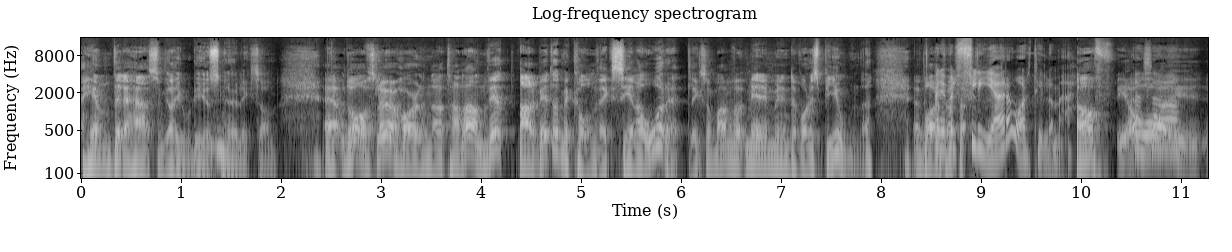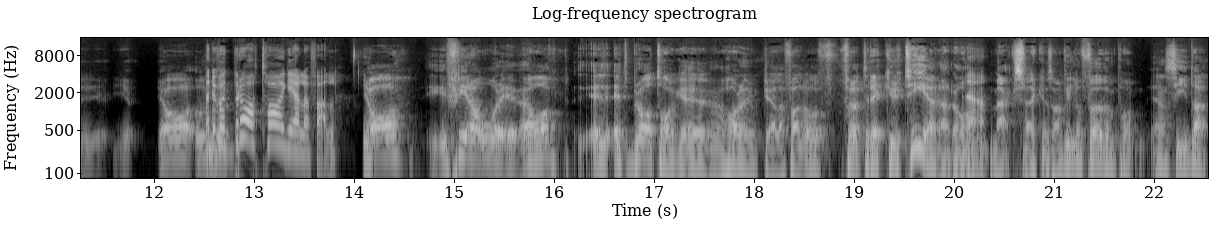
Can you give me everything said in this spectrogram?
hände det här som jag gjorde just nu liksom? Eh, och då avslöjar Harlan att han anvet, arbetat med Convex hela året, liksom. Han var mer eller mindre varit spion. Eh, Bara Men det är väl att- flera år till och med. Ja, ja, Alltså- ja, Men det var ett bra tag i alla fall. Ja, i flera år. Ja, ett bra tag eh, har han gjort det i alla fall. Och för att rekrytera då Ja. Max verkar som. Han vill nog få över på en sida.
